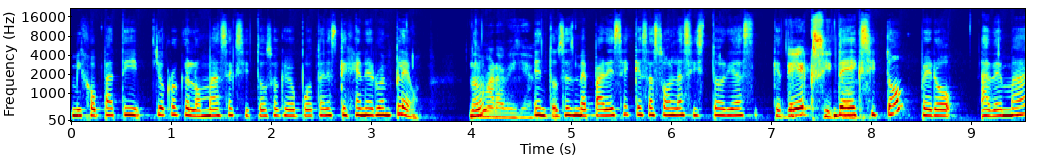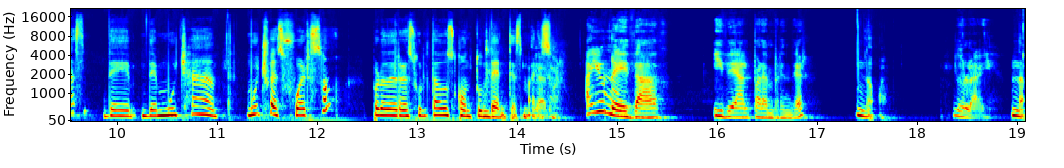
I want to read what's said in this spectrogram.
Mi hijo Pati, yo creo que lo más exitoso que yo puedo tener es que generó empleo. ¿no? Qué maravilla. Entonces me parece que esas son las historias que de éxito. De éxito, pero además de, de mucha, mucho esfuerzo, pero de resultados contundentes, Marisol. ¿Hay una edad ideal para emprender? No. No la hay. No.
